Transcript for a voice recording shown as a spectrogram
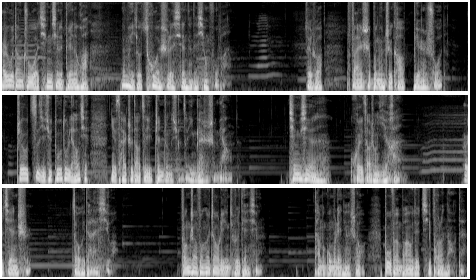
而如果当初我轻信了别人的话，那么也就错失了现在的幸福吧。所以说，凡事不能只靠别人说的。只有自己去多多了解，你才知道自己真正的选择应该是什么样的。轻信会造成遗憾，而坚持则会带来希望。冯绍峰和赵丽颖就是典型。他们公布恋情的时候，部分网友就挤破了脑袋。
